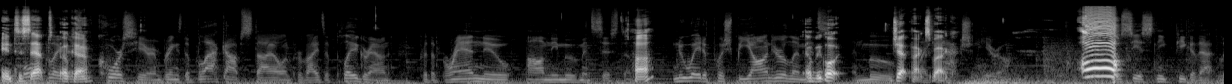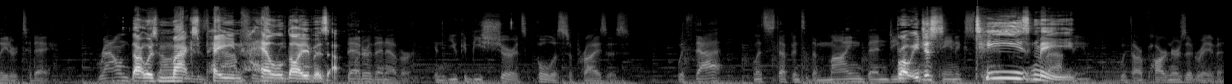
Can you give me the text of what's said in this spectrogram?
Intercept. Bolt Okay. Of course, here and brings the Black Ops style and provides a playground for the brand new Omni movement system. Huh? New way to push beyond your limits And we got and move jetpacks like back. action hero. Oh! We'll see a sneak peek of that later today. Round That was Max Payne absolutely Helldivers. better than ever, and you can be sure it's full of surprises. With that, let's step into the mind-bending Bro, he just teased me. with our partners at Raven.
